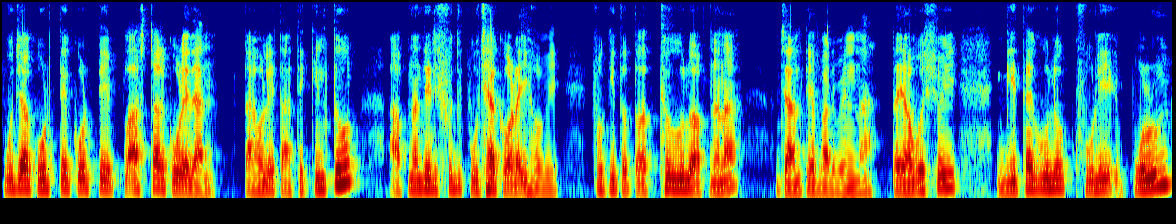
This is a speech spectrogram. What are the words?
পূজা করতে করতে প্লাস্টার করে দেন, তাহলে তাতে কিন্তু আপনাদের শুধু পূজা করাই হবে। প্রকৃত তথ্যগুলো আপনারা জানতে পারবেন না। তাই অবশ্যই গীতাগুলো খুলে পড়ুন।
